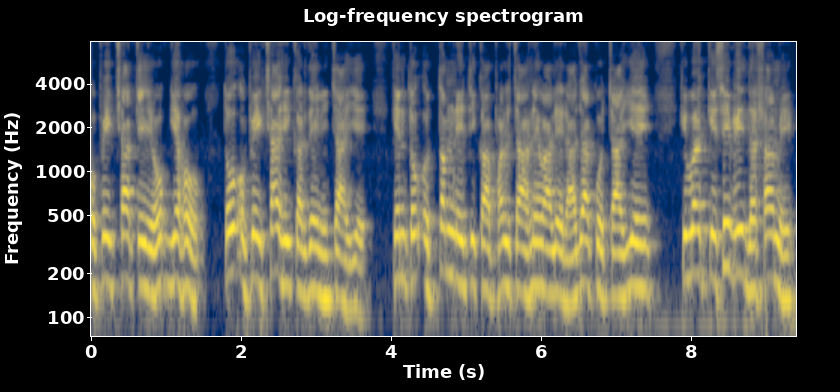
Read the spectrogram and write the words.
उपेक्षा के योग्य हो तो उपेक्षा ही कर देनी चाहिए। किंतु उत्तम नीति का फल चाहने वाले राजा को चाहिए कि वह किसी भी दशा में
